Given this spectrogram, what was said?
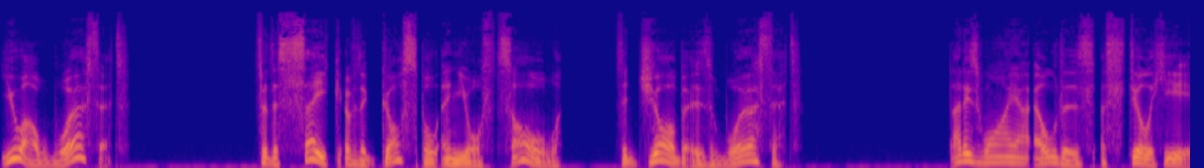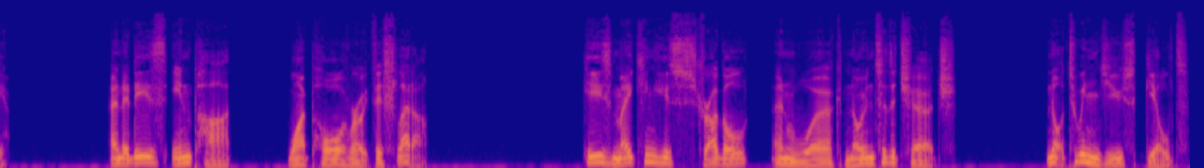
you are worth it. For the sake of the gospel and your soul, the job is worth it. That is why our elders are still here and it is, in part, why Paul wrote this letter. He's making his struggle and work known to the church, not to induce guilt,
